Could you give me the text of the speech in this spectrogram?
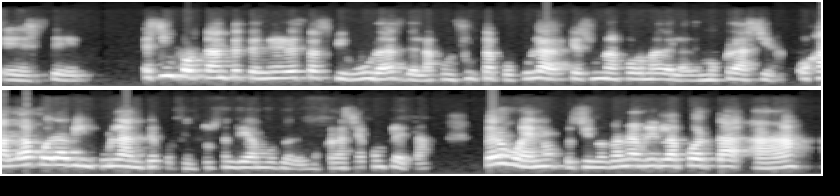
este, es importante tener estas figuras de la consulta popular, que es una forma de la democracia. Ojalá fuera vinculante, porque entonces tendríamos la democracia completa. Pero bueno, pues si nos van a abrir la puerta a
